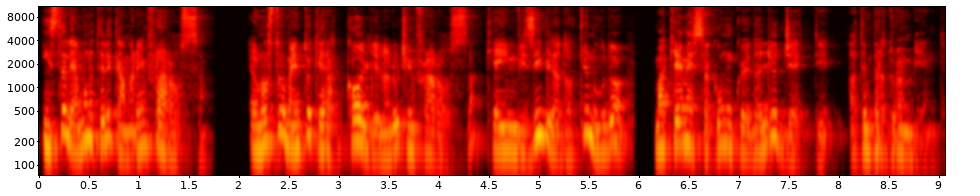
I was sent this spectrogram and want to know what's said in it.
installiamo una telecamera infrarossa. È uno strumento che raccoglie la luce infrarossa, che è invisibile ad occhio nudo, ma che è emessa comunque dagli oggetti a temperatura ambiente.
